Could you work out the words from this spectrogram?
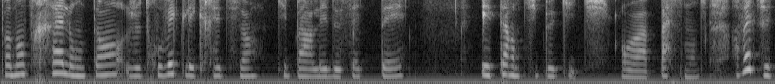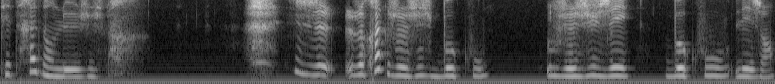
Pendant très longtemps, je trouvais que les chrétiens qui parlaient de cette paix étaient un petit peu kitsch. On va pas se mentir. En fait, j'étais très dans le jugement. je, je crois que je juge beaucoup je jugeais beaucoup les gens.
